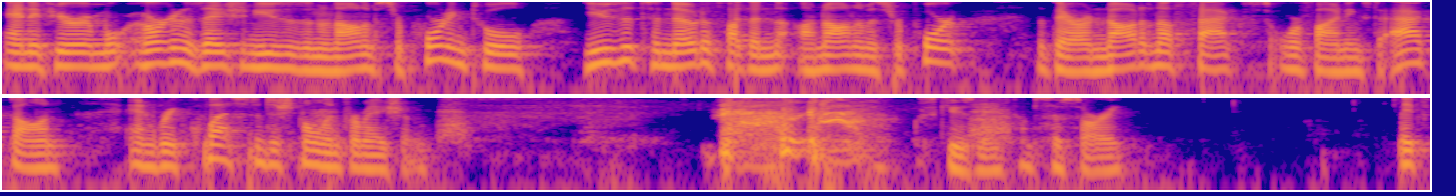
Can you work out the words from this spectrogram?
And if your organization uses an anonymous reporting tool, use it to notify the anonymous report that there are not enough facts or findings to act on and request additional information. Excuse me, I'm so sorry. If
